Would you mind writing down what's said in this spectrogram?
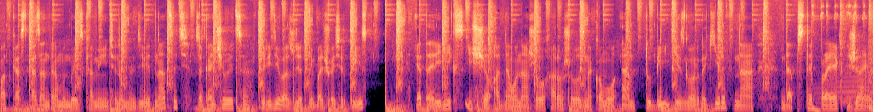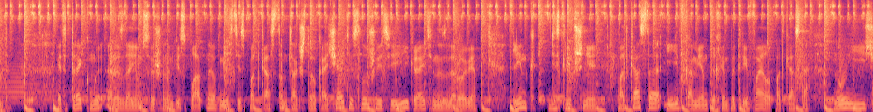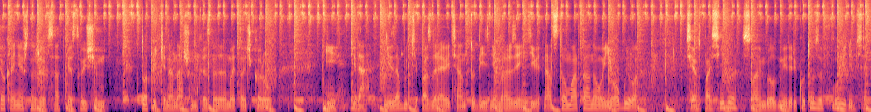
Подкаст Казан Drum Bass Community номер 19 заканчивается. Впереди вас ждет небольшой сюрприз. Это ремикс еще одного нашего хорошего знакомого Ant2B из города Киров на дабстеп проект Giant. Этот трек мы раздаем совершенно бесплатно вместе с подкастом, так что качайте, слушайте и играйте на здоровье. Линк в дескрипшене подкаста и в комментах mp3 эм файла подкаста. Ну и еще, конечно же, в соответствующем топике на нашем kznadm.ru. И, и да, не забудьте поздравить Антуби с днем рождения 19 марта, оно у него было. Всем спасибо, с вами был Дмитрий Кутузов, увидимся.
